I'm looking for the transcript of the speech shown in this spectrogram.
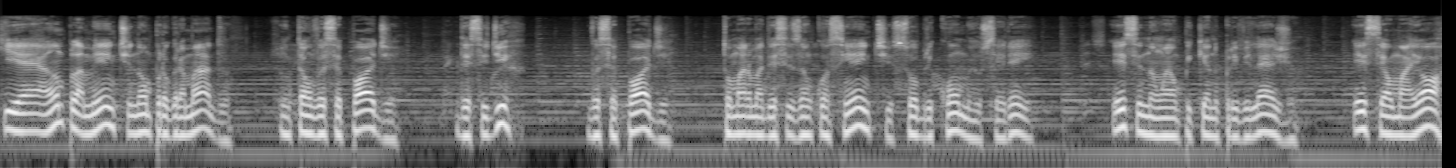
que é amplamente não programado. Então você pode decidir, você pode tomar uma decisão consciente sobre como eu serei. Esse não é um pequeno privilégio, esse é o maior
